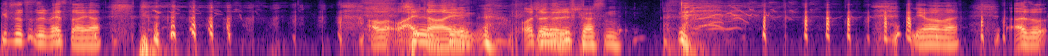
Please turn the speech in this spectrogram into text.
gibt's nur zu Silvester, ja. Aber oh, Alter, schön ey. schön im. Briefkasten. Nee, warte mal. Also,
